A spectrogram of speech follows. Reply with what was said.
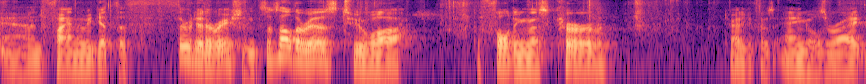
And finally we get the third iteration. So that's all there is to, uh, to folding this curve. Try to get those angles right.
